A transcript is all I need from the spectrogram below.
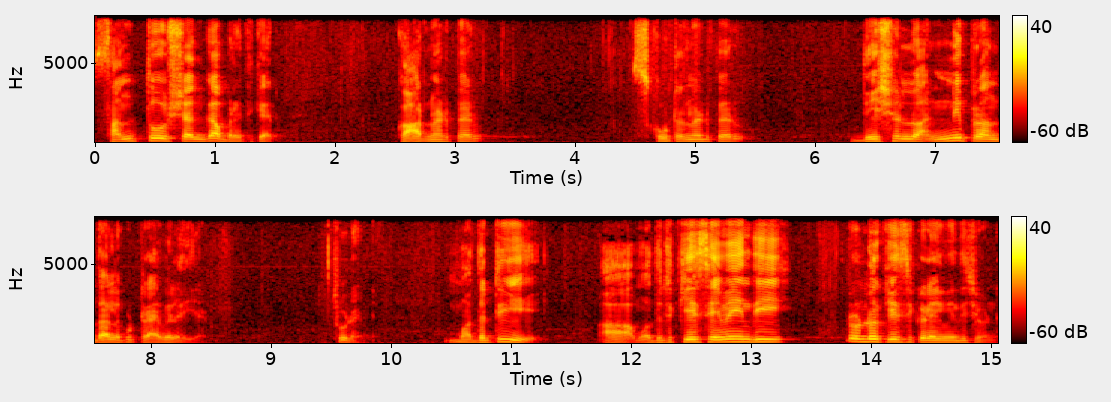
సంతోషంగా బ్రతికారు. కారు నడిపారు స్కూటర్ నడిపారు దేశంలో అన్ని ప్రాంతాలకు ట్రావెల్ అయ్యాడు. చూడండి మొదటి మొదటి కేసు ఏమైంది? రెండో కేసు ఇక్కడ ఏమైంది చూడండి.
